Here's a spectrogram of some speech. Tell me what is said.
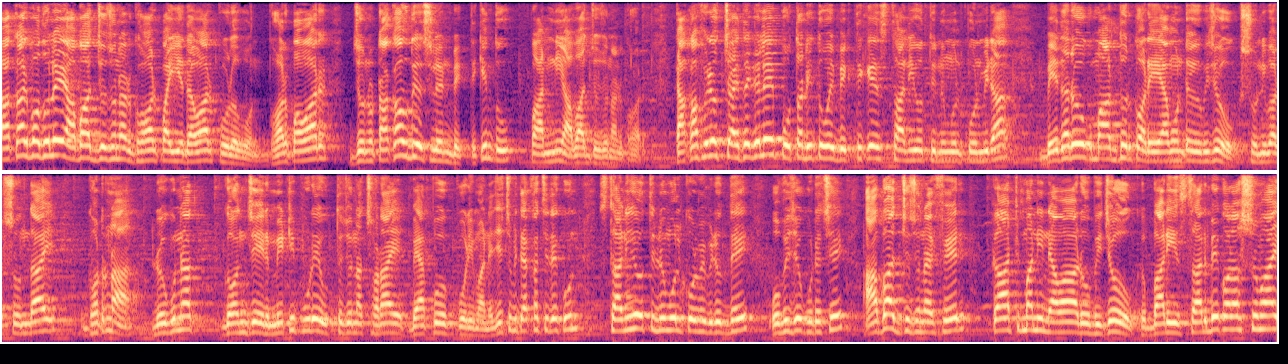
টাকার বদলে আবাস যোজনার ঘর পাইয়ে দেওয়ার প্রলোভন। ঘর পাওয়ার জন্য টাকাও দিয়েছিলেন ব্যক্তি, কিন্তু পাননি আবাস যোজনার ঘর। টাকা ফেরত চাইতে গেলে প্রতারিত ওই ব্যক্তিকে স্থানীয় তৃণমূল কর্মীরা বেধারক মারধর করে এমনটাই অভিযোগ। শনিবার সন্ধ্যায় ঘটনা রঘুনাথগঞ্জের মেটিপুরে উত্তেজনা ছড়ায় ব্যাপক পরিমাণে। যে ছবি দেখাচ্ছি দেখুন, স্থানীয় তৃণমূল কর্মীর বিরুদ্ধে অভিযোগ উঠেছে, আবাস যোজনায় ফের কাটমানি নেওয়ার অভিযোগ। বাড়ির সার্ভে করার সময়,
